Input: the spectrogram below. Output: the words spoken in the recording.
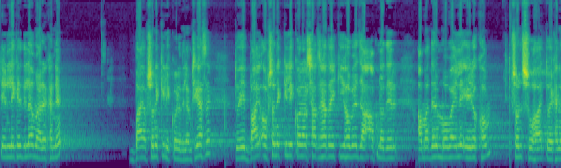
টেন লিখে দিলাম আর এখানে বাই অপশনে ক্লিক করে দিলাম, ঠিক আছে? তো এই বাই অপশনে ক্লিক করার সাথে সাথে কি হবে? যা আপনাদের, আমাদের মোবাইলে এইরকম অপশন শো হয়, তো এখানে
